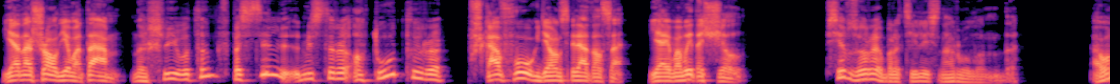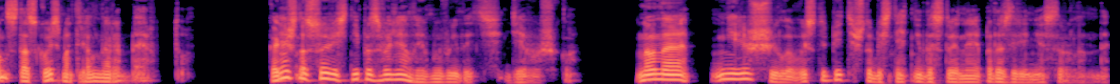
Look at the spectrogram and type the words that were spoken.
Я нашел его там. Нашли его там, в постели мистера Атутера? В шкафу, где он спрятался. Я его вытащил. Все взоры обратились на Роланда, а он с тоской смотрел на Роберту. Конечно, совесть не позволяла ему выдать девушку, но она не решила выступить, чтобы снять недостойное подозрение с Роланда.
